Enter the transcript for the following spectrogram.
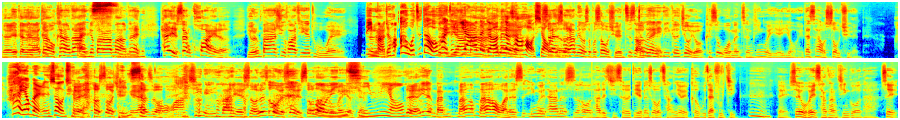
对，也可能啊，对啊，我看到大家一个帮他嘛，对，他也算快了，有人帮他去画贴图，哎，立马就画啊，我知道，我画一个鸭那个，那个超好笑。虽然说他没有什么授权，至少立立刻就有，可是我们陈评伟也有哎，但是他有授权。他还要本人授权，对，要授权给他做。一七年、一八年的时候，那时候我 有时候也收到莫名其妙。对啊，因为蛮蛮蛮好玩的是，因为他那时候他的机车店，那时候我常因为有客户在附近，嗯，对，所以我会常常经过他，所以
